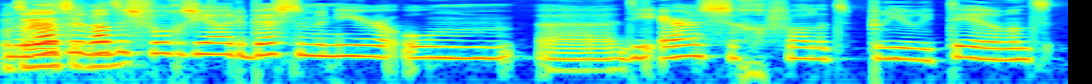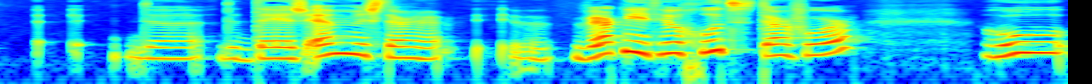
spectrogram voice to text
Wat Maar wat, wat is volgens jou de beste manier om eh, die ernstige gevallen te prioriteren? Want eh, de, de DSM is daar, eh, werkt niet heel goed daarvoor. Hoe,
